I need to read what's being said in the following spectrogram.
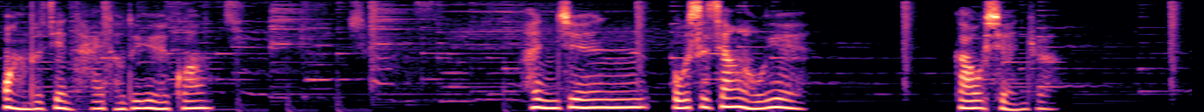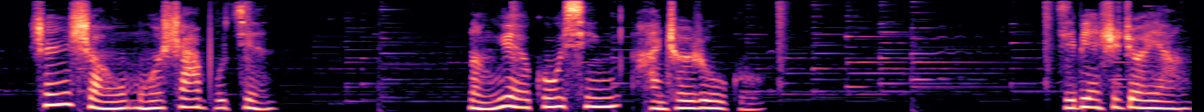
望得见抬头的月光？恨君不似江楼月，高悬着，伸手磨砂不见。冷月孤星，寒彻入骨。即便是这样，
